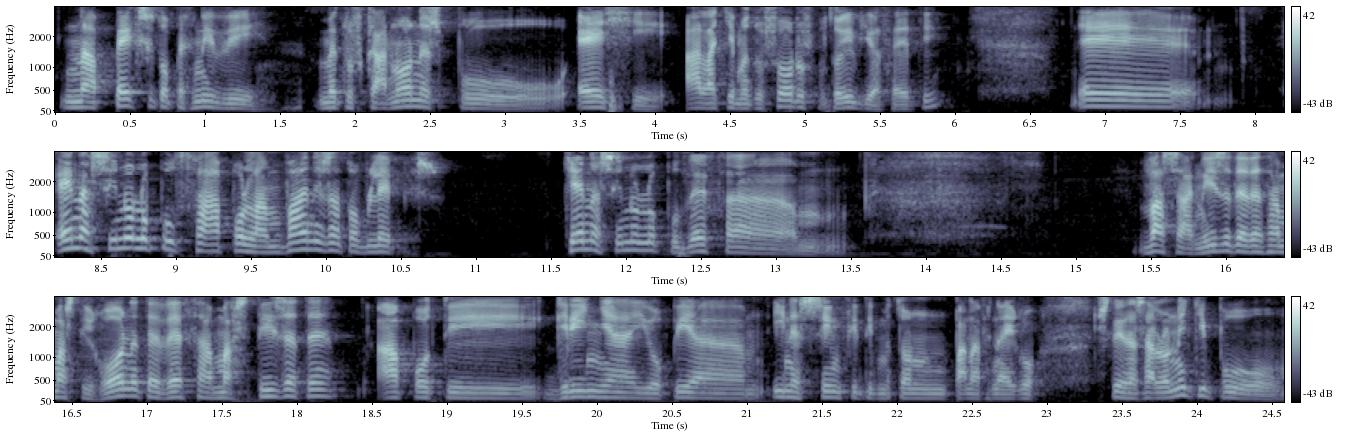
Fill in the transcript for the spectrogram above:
να παίξει το παιχνίδι με τους κανόνες που έχει, αλλά και με τους όρους που το ίδιο θέτει. Ε, ένα σύνολο που θα απολαμβάνεις να το βλέπεις και ένα σύνολο που δεν θα βασανίζεται, δεν θα μαστιγώνεται, δεν θα μαστίζεται από τη γκρίνια η οποία είναι σύμφυτη με τον Παναθηναϊκό. Στη Θεσσαλονίκη που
